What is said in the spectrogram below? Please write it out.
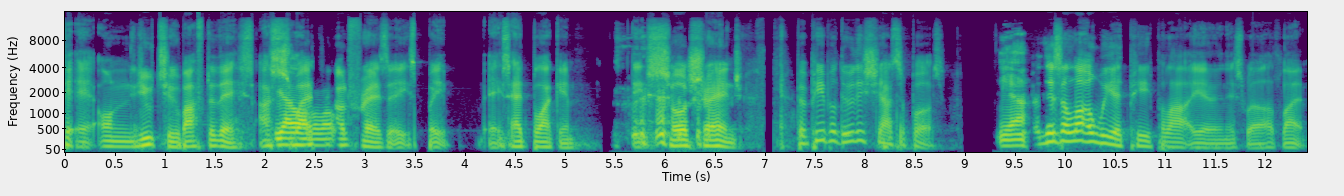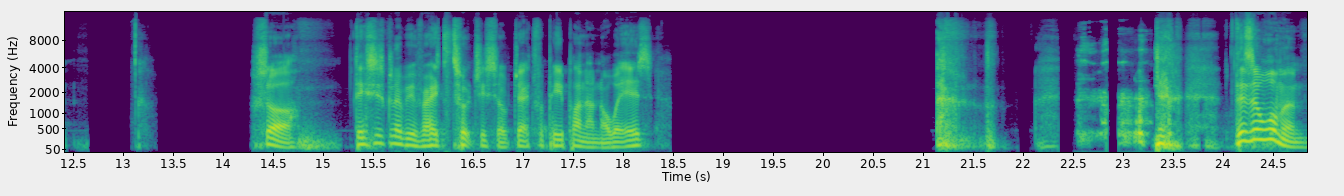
at it on YouTube after this. I Yeah, swear to. God, Fraser, it's it, it's head blagging. It's so strange. But people do this shit, I suppose. yeah, But there's a lot of weird people out here in this world. Like, so this is going to be a very touchy subject for people, and I know it is. there's a woman.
